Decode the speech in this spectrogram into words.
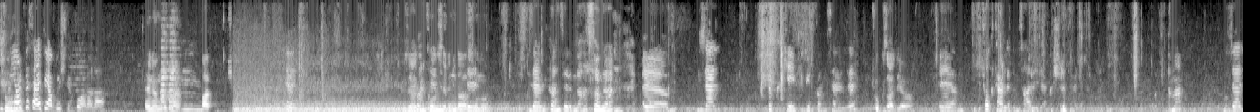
Biz New York'ta selfie yapmıştık bu arada. En önde değil mi? Hmm. A- Evet. Güzel bir Konserimiz konserin daha bitti. sonu. Güzel bir konserin daha sonu. Ee, güzel, çok keyifli bir konserdi. Çok güzeldi ya. Ee, çok terledim sadece. Aşırı terledim yani. Ama güzel.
